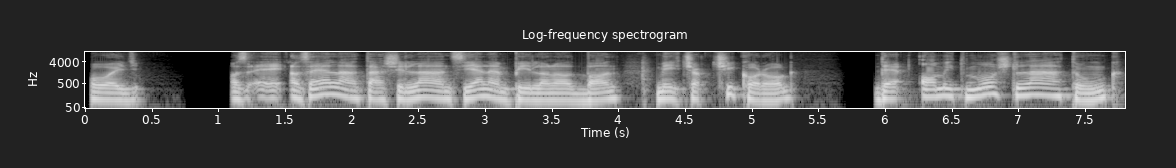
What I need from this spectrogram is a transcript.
hogy az, e, az ellátási lánc jelen pillanatban még csak csikorog, de amit most látunk,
